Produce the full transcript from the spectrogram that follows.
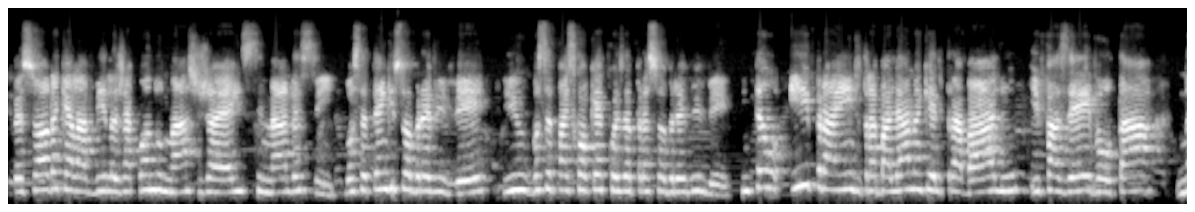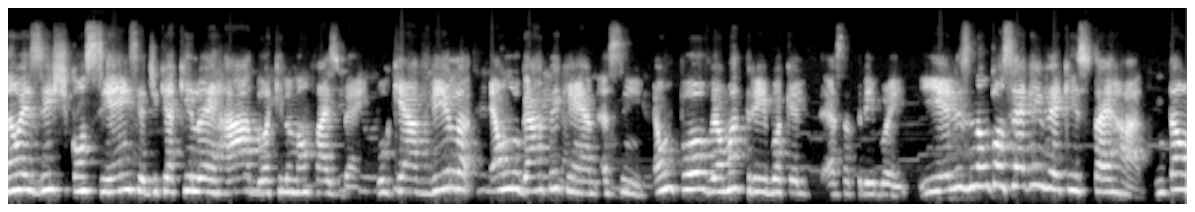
O pessoal daquela vila, já quando nasce, já é ensinado assim: você tem que sobreviver e você faz qualquer coisa para sobreviver. Então, ir para a Índia, trabalhar naquele trabalho e fazer e voltar, não existe consciência de que aquilo é errado, aquilo não faz bem. Porque a vila é um lugar pequeno, assim, é um povo, é uma tribo, aquele, essa tribo aí. E eles não conseguem ver que isso está errado. Então,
